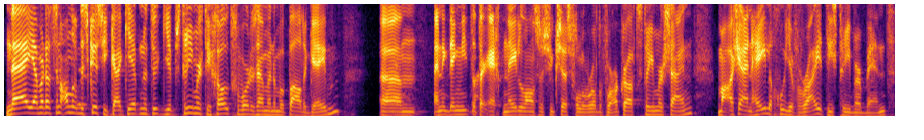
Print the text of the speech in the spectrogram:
Nee, ja, maar dat is een andere discussie. Kijk, je hebt natuurlijk je hebt streamers die groot geworden zijn met een bepaalde game. Ehm, en ik denk niet dat er echt Nederlandse succesvolle World of Warcraft streamers zijn. Maar als jij een hele goede variety streamer bent,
